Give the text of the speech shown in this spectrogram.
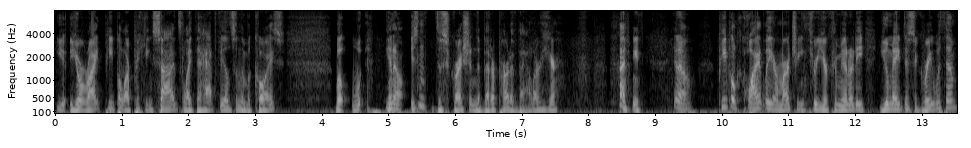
you- you're right, people are picking sides like the Hatfields and the McCoys. But, you know, isn't discretion the better part of valor here? I mean, you know, people quietly are marching through your community. You may disagree with them.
